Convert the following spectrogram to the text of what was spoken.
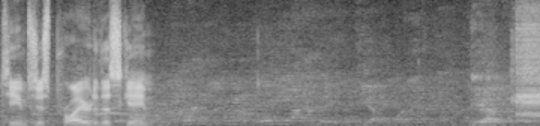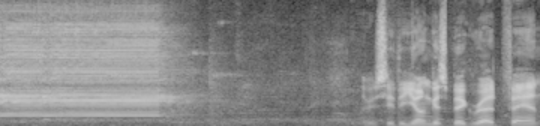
teams just prior to this game. There you see the youngest Big Red fan.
